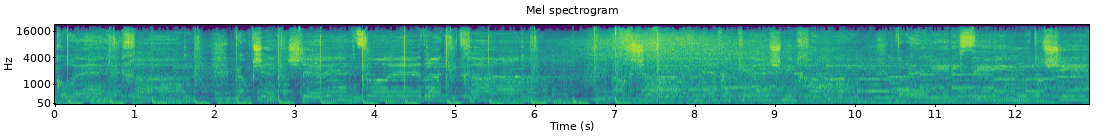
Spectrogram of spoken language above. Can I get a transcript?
קורא לך. גם כשקשה, צועד רק איתך. עכשיו מבקש ממך, תראה לי ניסים, תושיט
